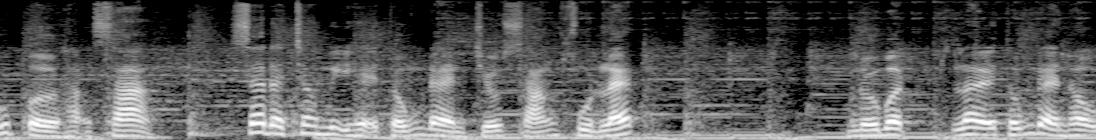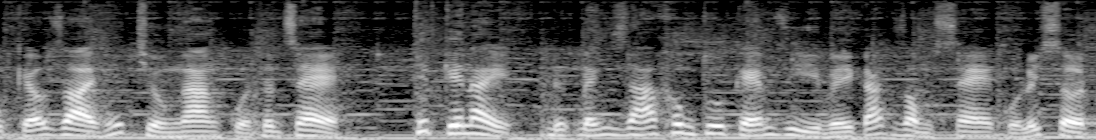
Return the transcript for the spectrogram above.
Cooper hạng sang. Xe được trang bị hệ thống đèn chiếu sáng full LED. Nổi bật là hệ thống đèn hậu kéo dài hết chiều ngang của thân xe. Thiết kế này được đánh giá không thua kém gì với các dòng xe của Lexus.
